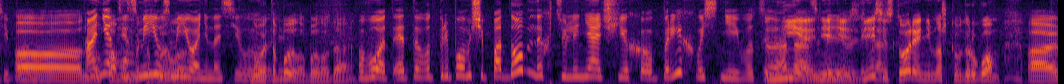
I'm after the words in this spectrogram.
типа. А, А, ну, нет, и змею, змею они насиловали. Ну, это было, было, да. Вот, это вот при помощи подобных тюленячьих э, прихвостней вот Не, она не, не, здесь как? история немножко в другом. А,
